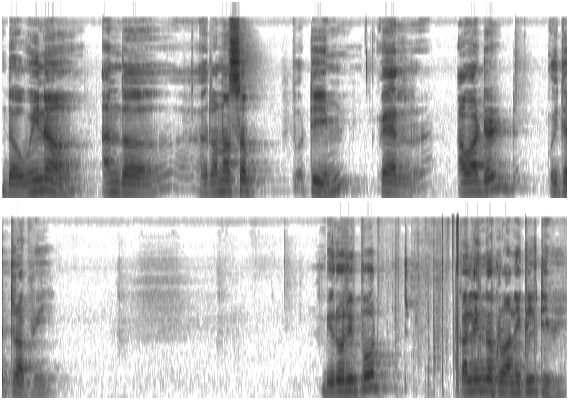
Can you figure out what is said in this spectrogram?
The winner and the runners up team were awarded with a trophy. Bureau Report Kalinga Chronicle TV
